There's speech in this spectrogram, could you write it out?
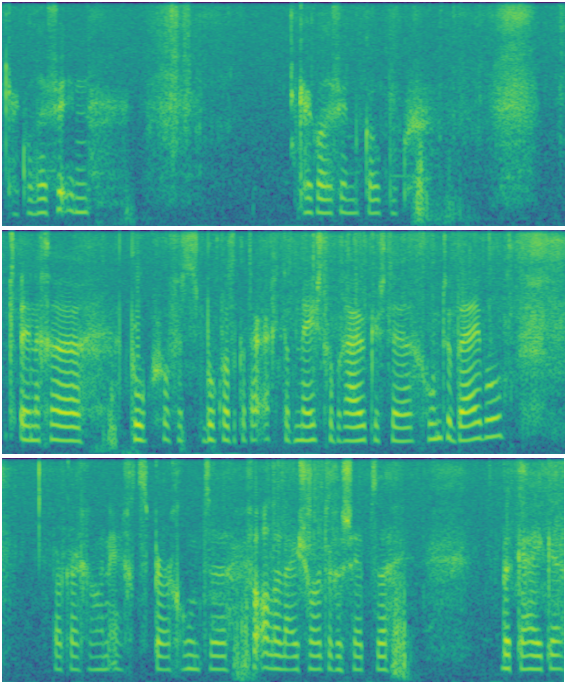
Kijk wel even in. Kijk wel even in mijn kookboek. Enige boek, of het boek wat ik daar eigenlijk het meest gebruik, is de Groentebijbel. Daar kan je gewoon echt per groente voor allerlei soorten recepten bekijken.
